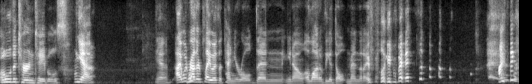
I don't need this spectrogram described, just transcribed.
Oh the turntables. Yeah. Yeah i would rather play with a 10 year old than you know a lot of the adult men that i've played with. I think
